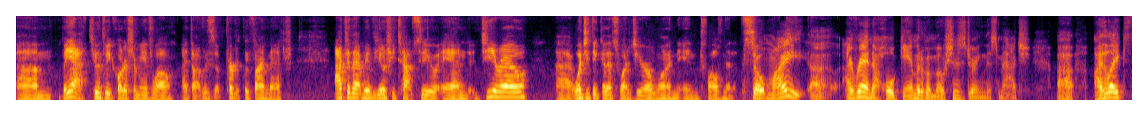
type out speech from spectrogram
Um, but yeah, two and three quarters for me as well. I thought it was a perfectly fine match. After that, we have Yoshitatsu and Jiro. Uh, what'd you think of this one? Jiro won in 12 minutes. So my uh, I ran a whole gamut of emotions during this match. Uh, I liked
